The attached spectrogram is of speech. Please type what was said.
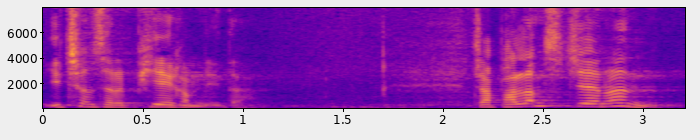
이 천사를 피해 갑니다. 자 발람 수제는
